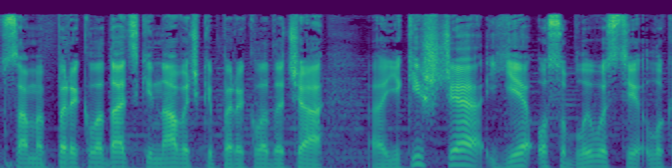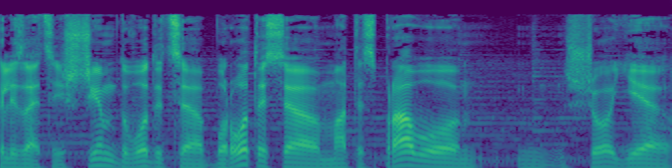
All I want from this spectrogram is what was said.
саме перекладацькі навички перекладача, які ще є особливості локалізації, з чим доводиться боротися, мати справу, що є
